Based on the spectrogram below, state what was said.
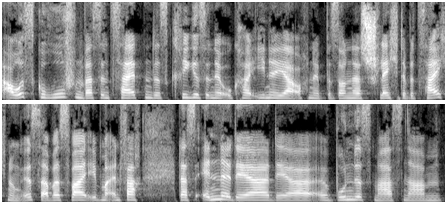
ausgerufen, was in Zeiten des Krieges in der Ukraine ja auch eine besonders schlechte Bezeichnung ist. Aber es war eben einfach das Ende der, der äh, Bundesmaßnahmen.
